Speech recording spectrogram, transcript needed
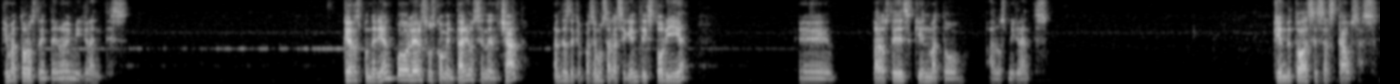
¿Quién mató a los 39 migrantes? ¿Qué responderían? ¿Puedo leer sus comentarios en el chat antes de que pasemos a la siguiente historia? Eh, para ustedes, ¿quién mató a los migrantes? ¿Quién de todas esas causas?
